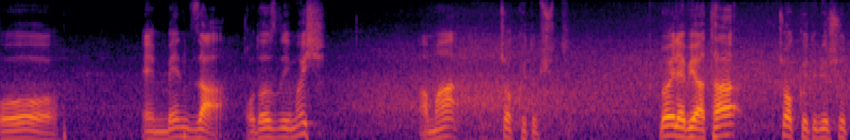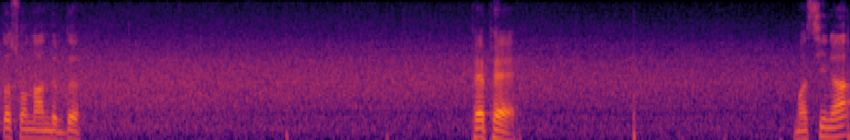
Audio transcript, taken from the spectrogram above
Oo. Embenza. O da hızlıymış. Ama çok kötü bir şut. Böyle bir hata çok kötü bir şutla sonlandırdı. Pepe. Masina.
